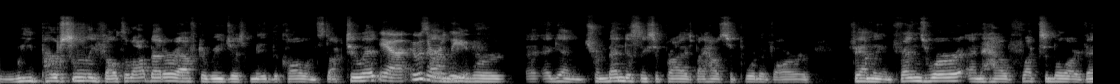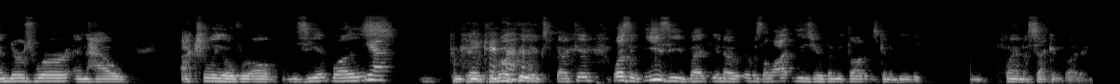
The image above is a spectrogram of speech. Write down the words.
we personally felt a lot better after we just made the call and stuck to it. Yeah, it was a and relief. We were again tremendously surprised by how supportive our family and friends were, and how flexible our vendors were, and how actually overall easy it was. Yeah. Compared to what we expected, it wasn't easy, but you know it was a lot easier than we thought it was going to be to plan a second wedding.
